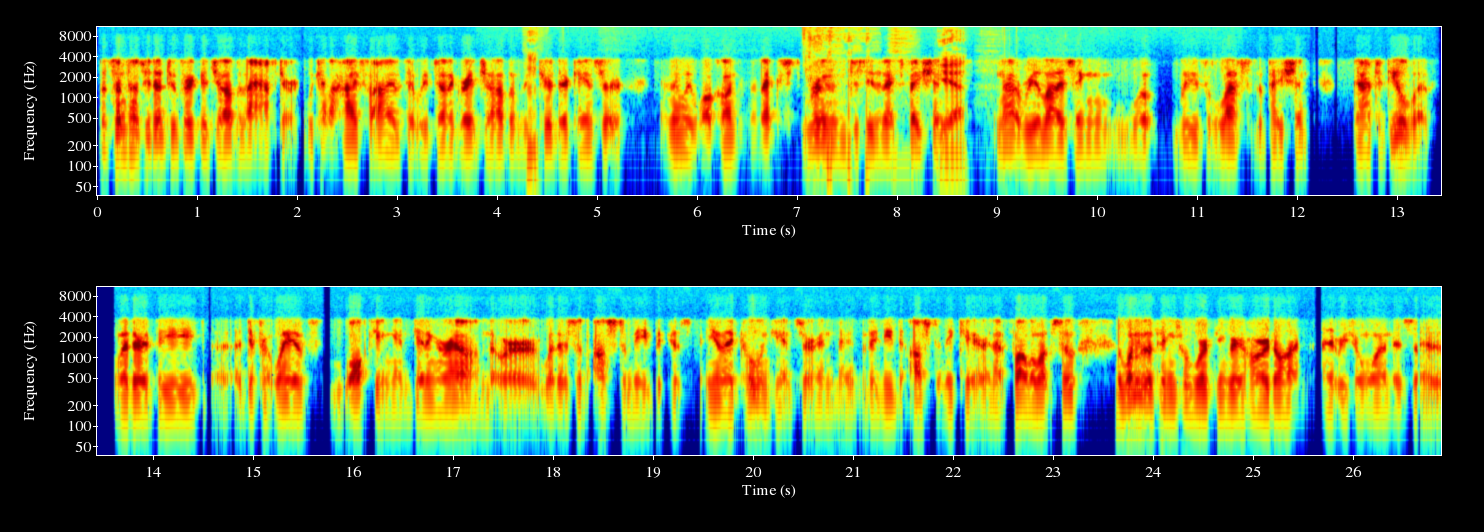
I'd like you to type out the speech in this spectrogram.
But sometimes we don't do a very good job in the after. We kind of high five that we've done a great job and we've hmm. cured their cancer. And then we walk on to the next room to see the next patient, yeah. not realizing what we've left the patient to have to deal with whether it be a different way of walking and getting around, or whether it's an ostomy because you know they had colon cancer and they, they need ostomy care and that follow up. So one of the things we're working very hard on at Regional One is a,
